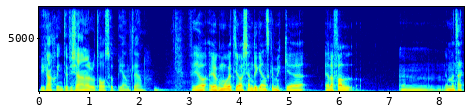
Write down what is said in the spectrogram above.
vi kanske inte förtjänar att ta oss upp egentligen. För jag, jag kommer ihåg att jag kände ganska mycket, i alla fall, um, men så här,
